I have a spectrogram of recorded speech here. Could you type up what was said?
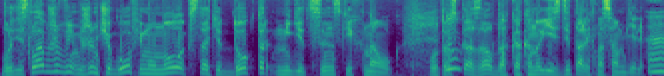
Владислав Жемчугов, иммунолог, кстати, доктор медицинских наук. Вот ну, рассказал, да, как оно есть в деталях на самом деле. Э,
